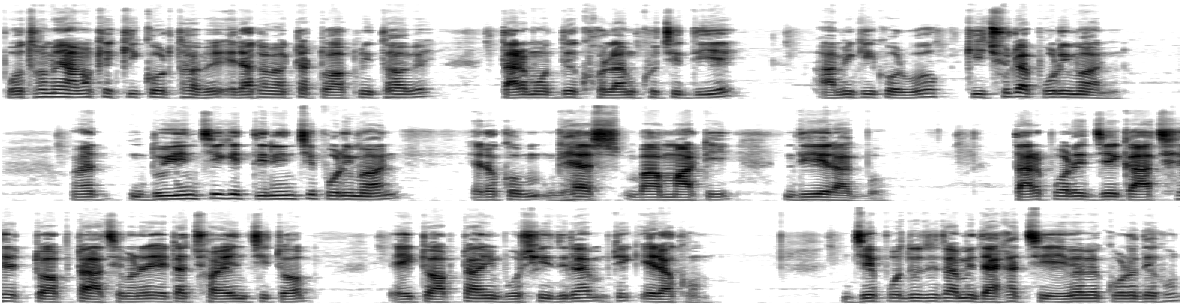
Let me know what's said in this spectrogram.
প্রথমে আমাকে কি করতে হবে, এরকম একটা টপ নিতে হবে, তার মধ্যে খোলাম কুচি দিয়ে আমি কি করব? কিছুটা পরিমাণ মানে দুই ইঞ্চি কি তিন ইঞ্চি পরিমাণ এরকম ঘ্যাস বা মাটি দিয়ে রাখব। তারপরে যে গাছের টপটা আছে মানে এটা ছয় ইঞ্চি টপ, এই টপটা আমি বসিয়ে দিলাম ঠিক এরকম। যে পদ্ধতিতে আমি দেখাচ্ছি এইভাবে করে দেখুন,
